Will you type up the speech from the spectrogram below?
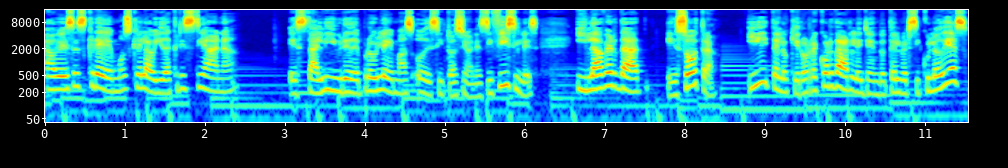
a veces creemos que la vida cristiana está libre de problemas o de situaciones difíciles. Y la verdad es otra. Y te lo quiero recordar leyéndote el versículo 10.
